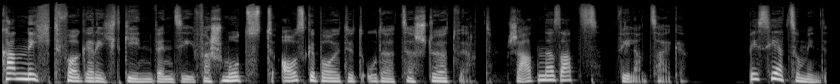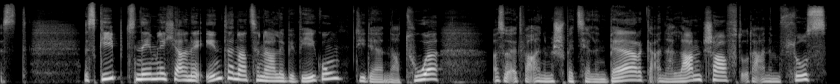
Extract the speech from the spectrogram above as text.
kann nicht vor Gericht gehen, wenn sie verschmutzt, ausgebeutet oder zerstört wird. Schadenersatz, Fehlanzeige. Bisher zumindest. Es gibt nämlich eine internationale Bewegung, die der Natur, also etwa einem speziellen Berg, einer Landschaft oder einem Fluss,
